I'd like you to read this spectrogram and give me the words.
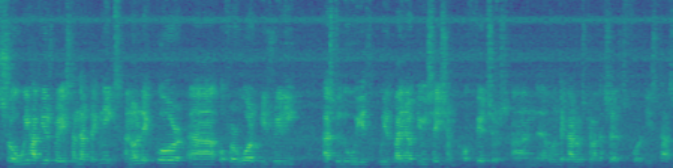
so we have used very standard techniques, and all the core uh, of our work is really has to do with, with binary optimization of features and Monte Carlo schemata search for this task.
